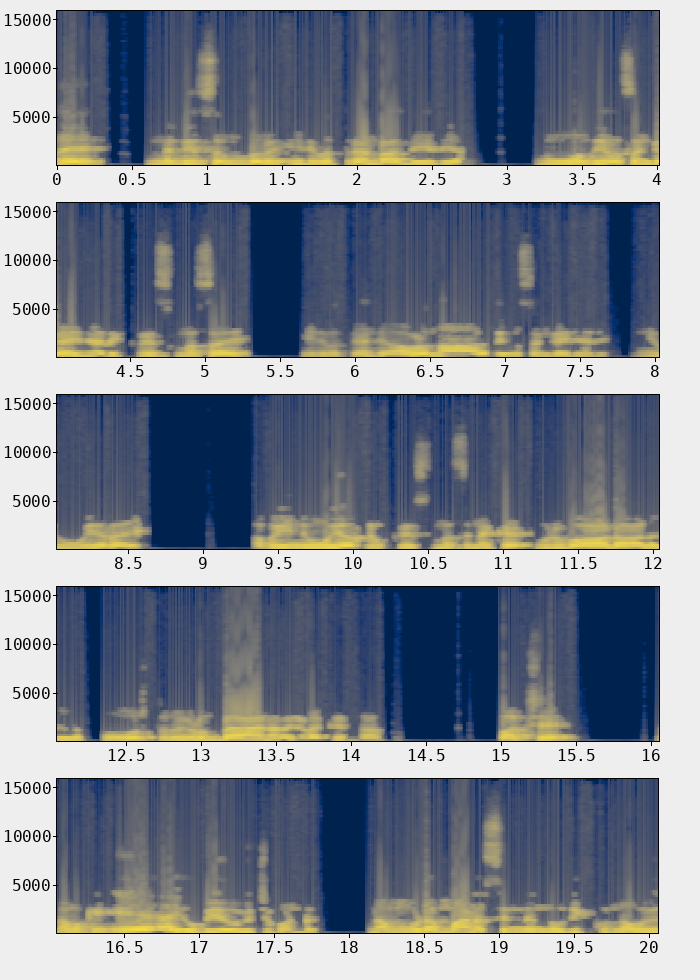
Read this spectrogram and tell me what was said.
അതെ ഇന്ന് ഡിസംബർ ഇരുപത്തിരണ്ടാം തീയതിയാണ്. മൂന്ന് ദിവസം കഴിഞ്ഞാൽ ക്രിസ്മസ് ആയി. ഇരുപത്തിയഞ്ച് അവിടെ നാല് ദിവസം കഴിഞ്ഞാൽ ന്യൂ ഇയർ ആയി. അപ്പൊ ഈ ന്യൂ ഇയറിനും ക്രിസ്മസിനൊക്കെ ഒരുപാട് ആളുകൾ പോസ്റ്ററുകളും ബാനറുകളൊക്കെ ഉണ്ടാക്കും. പക്ഷെ നമുക്ക് എ ഐ ഉപയോഗിച്ചുകൊണ്ട് നമ്മുടെ മനസ്സിൽ നിന്ന് ഉദിക്കുന്ന ഒരു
